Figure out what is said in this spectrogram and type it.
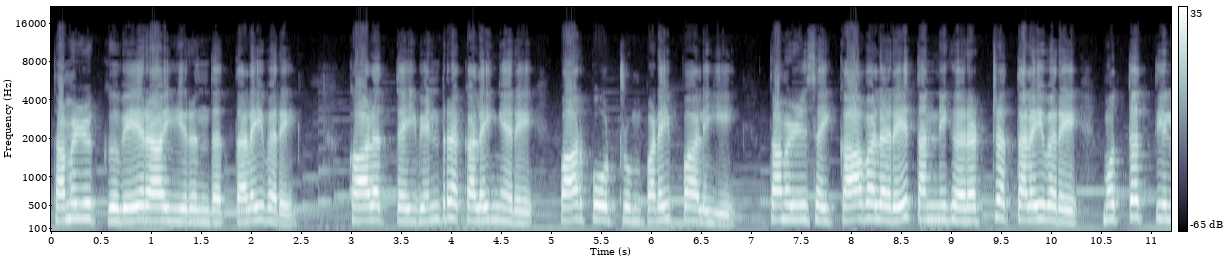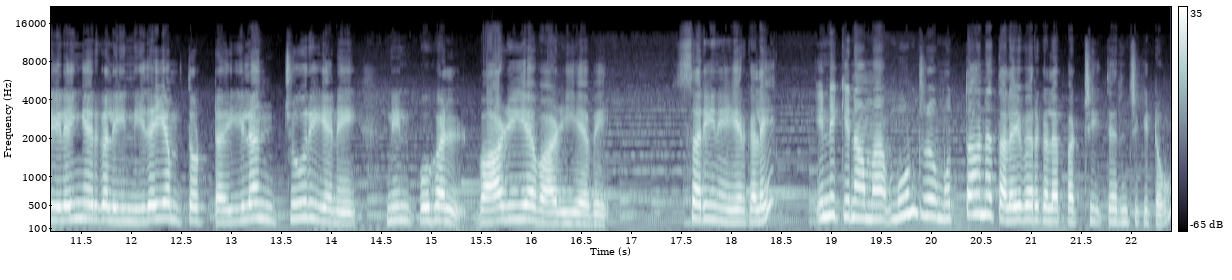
தமிழுக்கு வேறாயிருந்த தலைவரே. காலத்தை வென்ற கலைஞரே. பார்ப்போற்றும் படைப்பாளியே. தமிழிசை காவலரே தன்னிகரற்ற தலைவரே மொத்தத்தில் இளைஞர்களின் இதயம் தொட்ட இளஞ்சூரியனே நின் புகழ் வாழிய வாழியவே. சரி நேயர்களே இன்னைக்கு நாம் மூன்று முத்தான தலைவர்களை பற்றி தெரிஞ்சுக்கிட்டோம்.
